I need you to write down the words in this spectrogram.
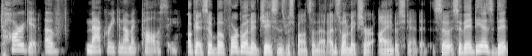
target of macroeconomic policy. Okay, so before going to Jason's response on that, I just want to make sure I understand it. So so the idea is that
